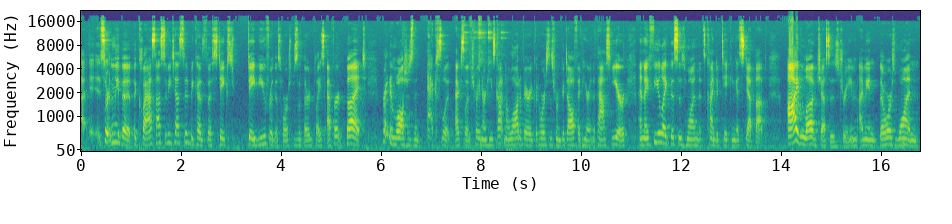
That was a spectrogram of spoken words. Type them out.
uh, certainly the the class has to be tested because the stakes debut for this horse was a third place effort. But Brendan Walsh is an excellent, excellent trainer, and he's gotten a lot of very good horses from Godolphin here in the past year. And I feel like this is one that's kind of taking a step up. I love Chess's Dream. I mean, the horse won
